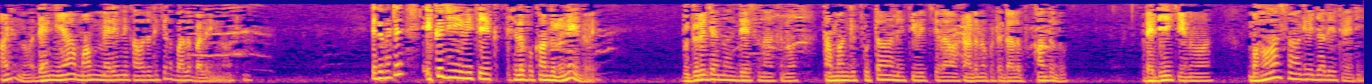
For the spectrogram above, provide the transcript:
අඬනවා. දැන් එයා මම මැරෙන්නේ කවදද කියලා බල බල ඉන්නවා කියනවා. එතකොට එක ජීවිතයක හෙලපු කඳුළු නේද ඔය? බුදුරජාණන් දේශනා කරනවා තමන්ගේ පුතා නැති වෙච්ච වෙලාවට අඬනකොට ගලපු කඳුළු වැඩි කියනවා මහා සාගර ජලයට වැඩි.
